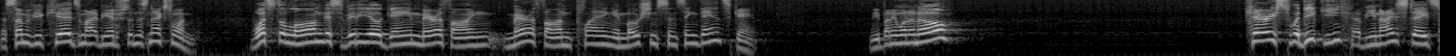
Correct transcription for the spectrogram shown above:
Now, some of you kids might be interested in this next one. What's the longest video game marathon, marathon playing a motion sensing dance game? Anybody want to know? Carrie Swidecki of the United States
